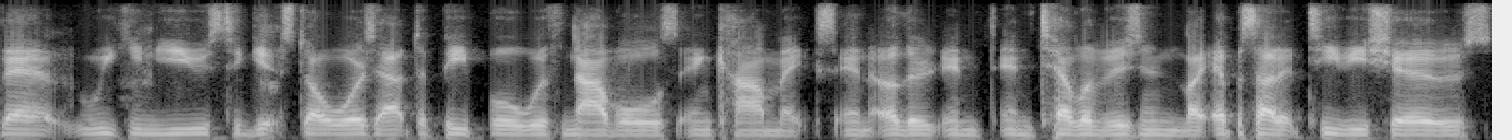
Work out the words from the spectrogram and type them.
that we can use to get Star Wars out to people with novels and comics and other and, and television like episodic TV shows,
